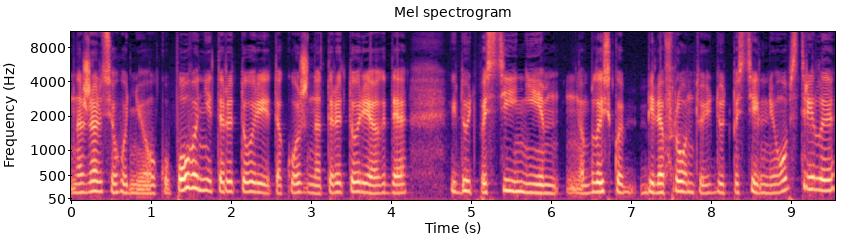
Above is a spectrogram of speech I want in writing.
на жаль, сьогодні окуповані території, також на територіях, де йдуть постійні, близько біля фронту йдуть постійні обстріли,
